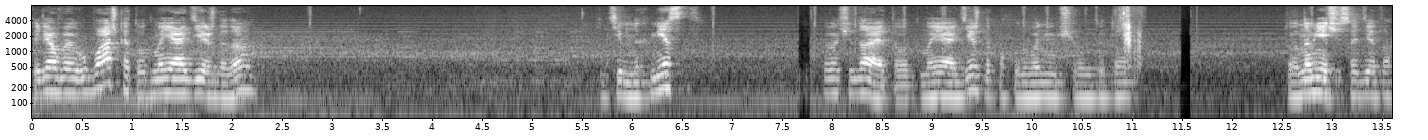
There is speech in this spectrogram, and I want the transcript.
Дырявая рубашка, вот моя одежда, да? Интимных мест. Короче, да, это вот моя одежда, походу, вонючая. Вот это вот. Которая на мне сейчас одета.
